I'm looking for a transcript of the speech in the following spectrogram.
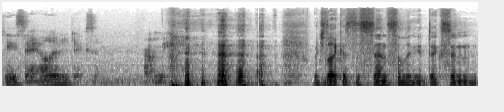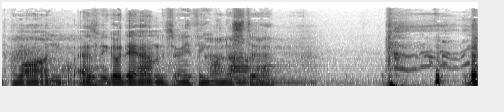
Please say hello to Dixon from me. Would you like us to send something to Dixon along as we go down? Is there anything you want us to? No,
